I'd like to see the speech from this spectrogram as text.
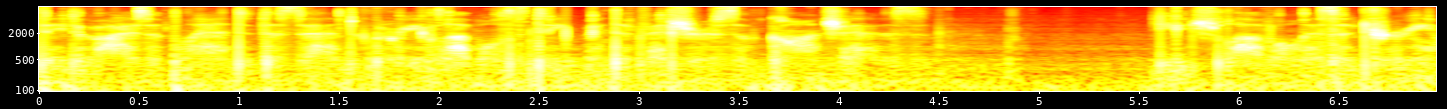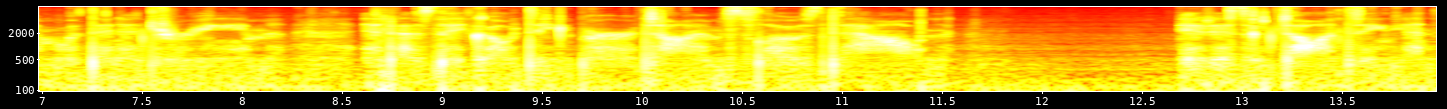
They devise a plan to descend three levels deep into Fisher's subconscious. Each level is a dream within a dream, and as they go deeper, time slows down. It is a daunting and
